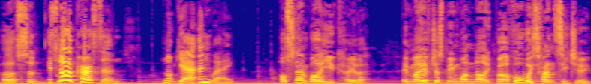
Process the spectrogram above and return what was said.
Person? It's not a person. Not yet, anyway. I'll stand by you, Kayla. It may have just been one night, but I've always fancied you.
